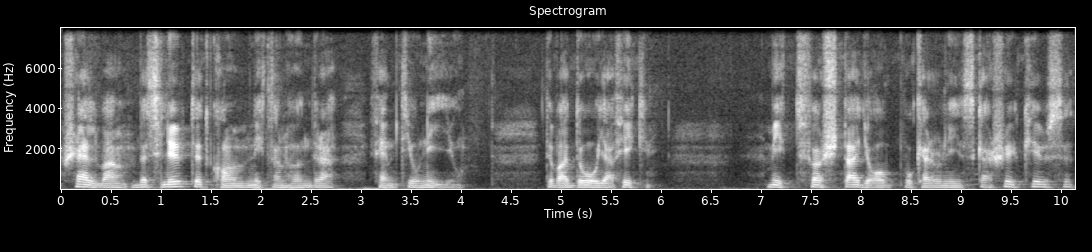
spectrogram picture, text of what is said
Själva beslutet kom 1959. Det var då jag fick mitt första jobb på Karolinska sjukhuset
